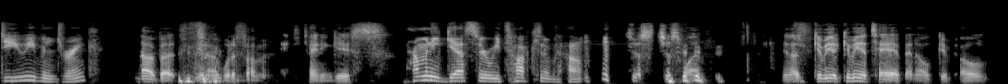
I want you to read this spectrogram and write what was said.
Do you even drink? No, but you know, what if I'm entertaining guests? How many guests are we talking about? Just just one. you know, give me a give me a tab, and I'll give. I'll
